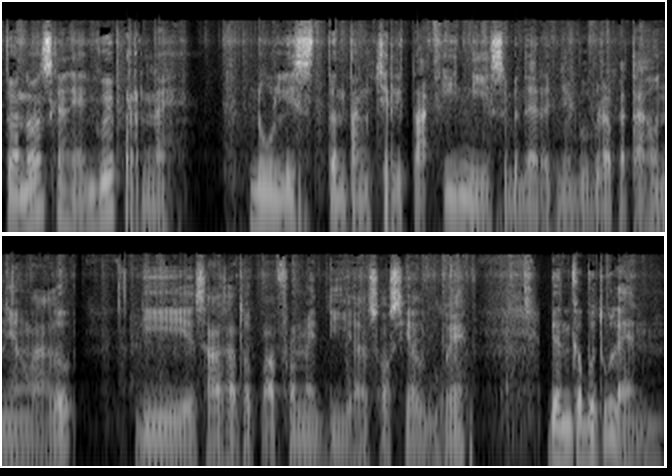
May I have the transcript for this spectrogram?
Teman-teman sekalian, gue pernah nulis tentang cerita ini sebenarnya beberapa tahun yang lalu di salah satu platform media sosial gue dan kebetulan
